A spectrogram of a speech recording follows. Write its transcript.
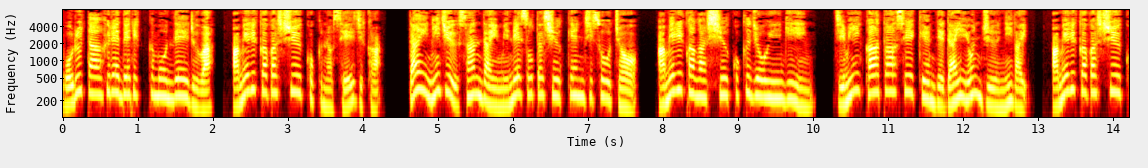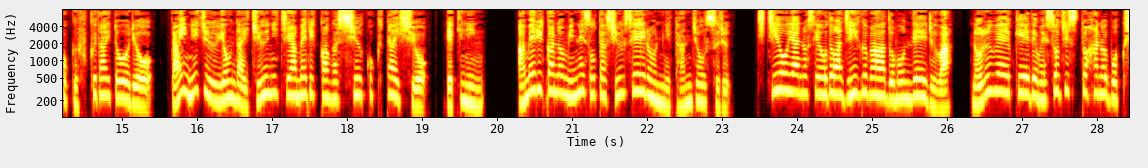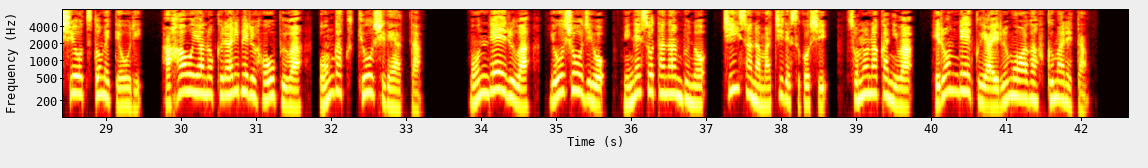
ウォルター・フレデリック・モンデールは、アメリカ合衆国の政治家、第23代ミネソタ州検事総長、アメリカ合衆国上院議員、ジミー・カーター政権で第42代、アメリカ合衆国副大統領、第24代駐日アメリカ合衆国大使を。歴任。アメリカのミネソタ州政論に誕生する。父親のセオドア・ジーグバード・モンデールは、ノルウェー系でメソジスト派の牧師を務めており、母親のクラリベル・ホープは音楽教師であった。モンデールは幼少時をミネソタ南部の小さな町で過ごし、その中にはヘロンレイクやエルモアが含まれた。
